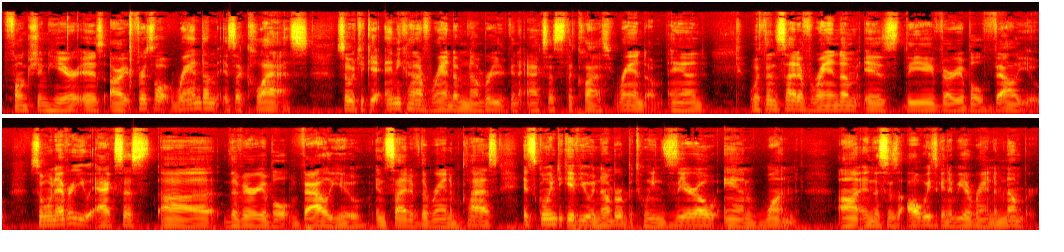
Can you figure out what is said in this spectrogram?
function here is, all right, first of all, random is a class. So to get any kind of random number, you're going to access the class random. And with inside of random is the variable value. So whenever you access uh, the variable value inside of the random class, it's going to give you a number between 0 and 1. Uh, and this is always going to be a random number.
